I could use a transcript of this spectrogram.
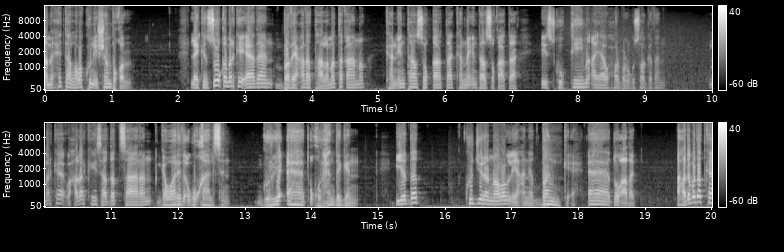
ama xitaa laba kun iyo shan boqol. Laakiin suuqa markay aadaan badeecada taa lama taqaano kan intaasoo qaata kanna intaasoo qaata isku qiimo ayaa wax walba lagu soo gadan. Marka waxaad arkaysaa dad saaran gawaarida ugu qaalisan guryo aad u qurxan degan iyo dad ku jira nolol yacni danka ah aad u adag haddaba dadka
